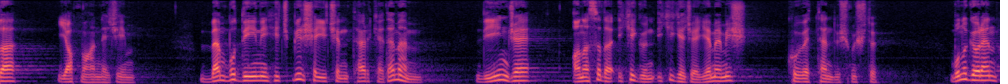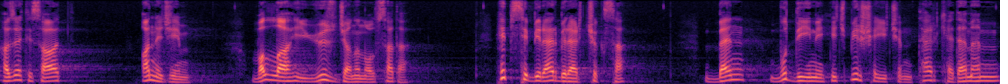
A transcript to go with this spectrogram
da, yapma anneciğim, ben bu dini hiçbir şey için terk edemem deyince anası da iki gün iki gece yememiş, kuvvetten düşmüştü. Bunu gören Hazreti Saad, anneciğim, vallahi yüz canın olsa da, hepsi birer birer çıksa, ben bu dini hiçbir şey için terk edemem,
